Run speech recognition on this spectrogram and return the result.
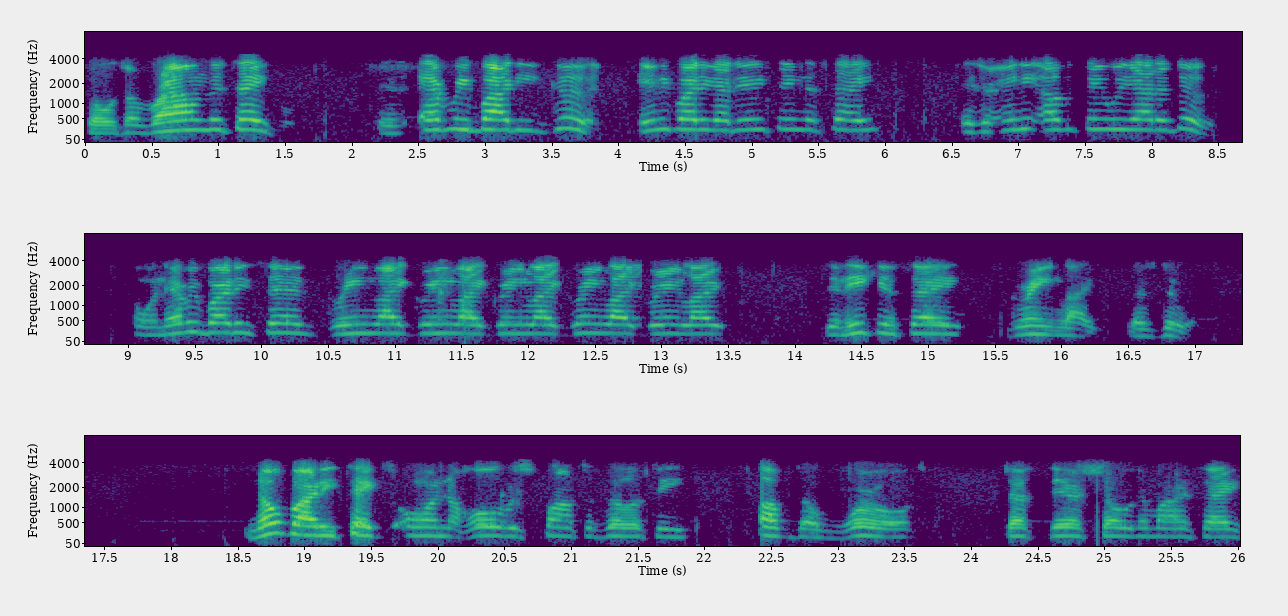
goes around the table. Is everybody good? Anybody got anything to say? Is there any other thing we got to do? When everybody says green light, green light, green light, green light, green light, then he can say green light. Let's do it. Nobody takes on the whole responsibility of the world. Just their shoulder mind say,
